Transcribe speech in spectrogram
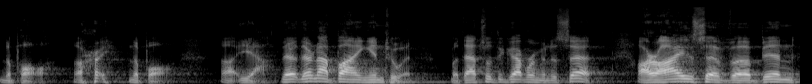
Nepal. All right, Nepal. Uh, yeah, they're, they're not buying into it, but that's what the government has said. Our eyes have uh, been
